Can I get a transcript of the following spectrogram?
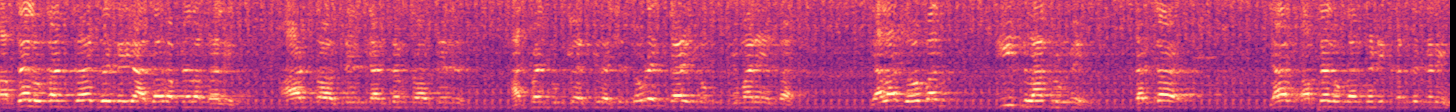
आपल्या लोकांचा जे काही आजार आपल्याला झाले आर्टचा असेल कॅन्सरचा असेल हातपाय दुखले असतील असे तेवढे काही लोक बिमारी येतात. याला जवळपास तीस लाख रुपये सरकार या आपल्या लोकांसाठी खर्च करेल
